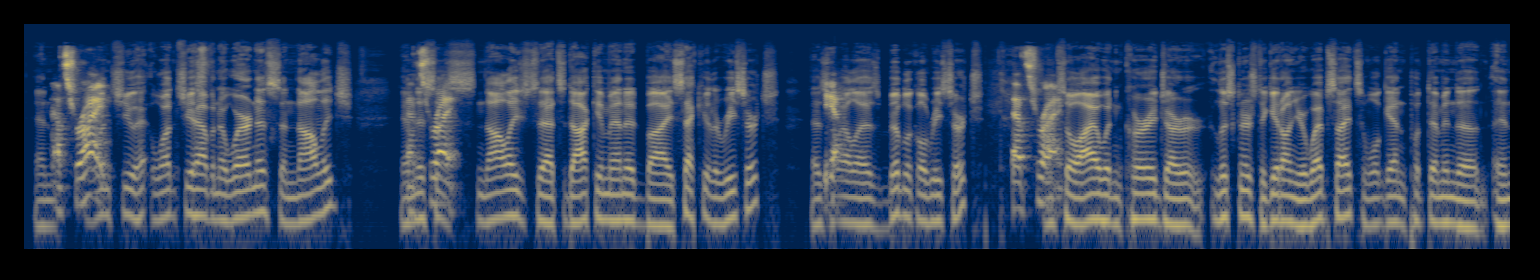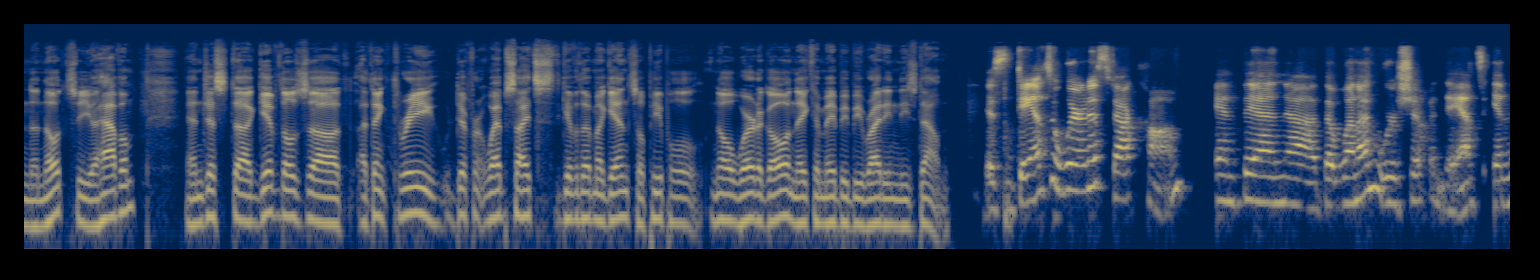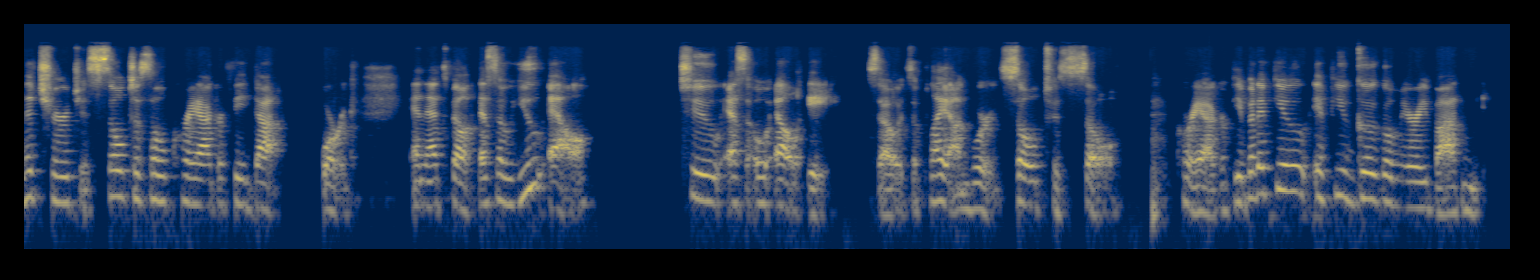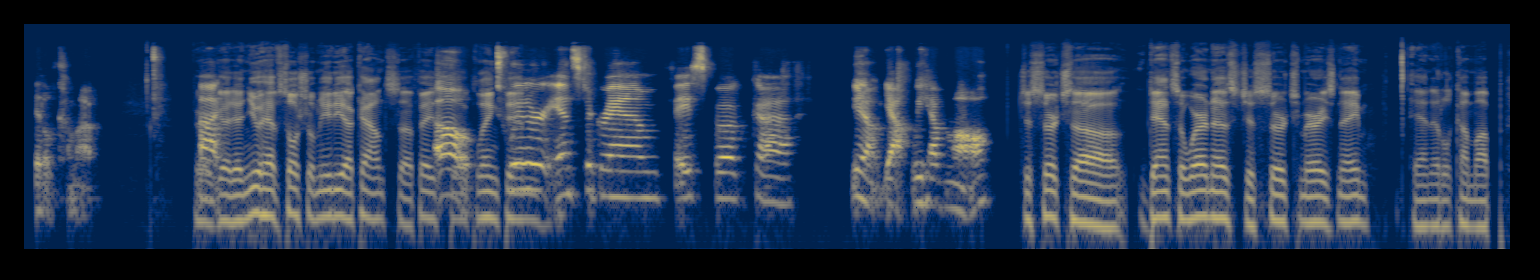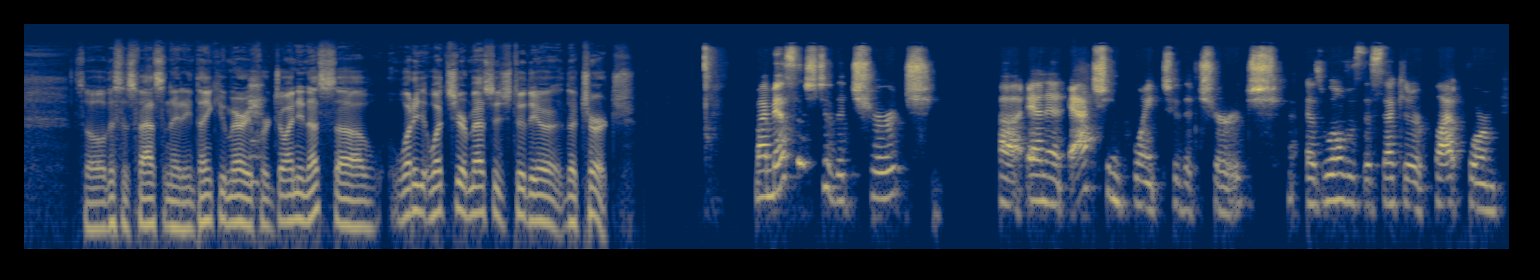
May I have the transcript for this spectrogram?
And that's right. Once you once you have an awareness and knowledge, and that's this right. is knowledge that's documented by secular research as yeah. well as biblical research. That's right. And so I would encourage our listeners to get on your websites, and we'll again put them in the in the notes so you have them, and just uh, give those uh, I think three different websites. Give them again so people know where to go, and they can maybe be writing these down is danceawareness.com. And then uh, the one on worship and dance in the church is soul to sole choreography.org. And that's spelled S O U L to S O L E. So it's a play on words, soul to sole choreography. But if you if you Google Mary Bowden, it'll come up. Very uh, good. And you have social media accounts, uh, Facebook, oh, LinkedIn, Twitter, Instagram, Facebook. Uh, you know, yeah, we have them all. Just search uh, dance awareness. Just search Mary's name, and it'll come up. So this is fascinating. Thank you, Mary, for joining us. Uh, what you, what's your message to the uh, the church? My message to the church, uh, and an action point to the church, as well as the secular platform,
